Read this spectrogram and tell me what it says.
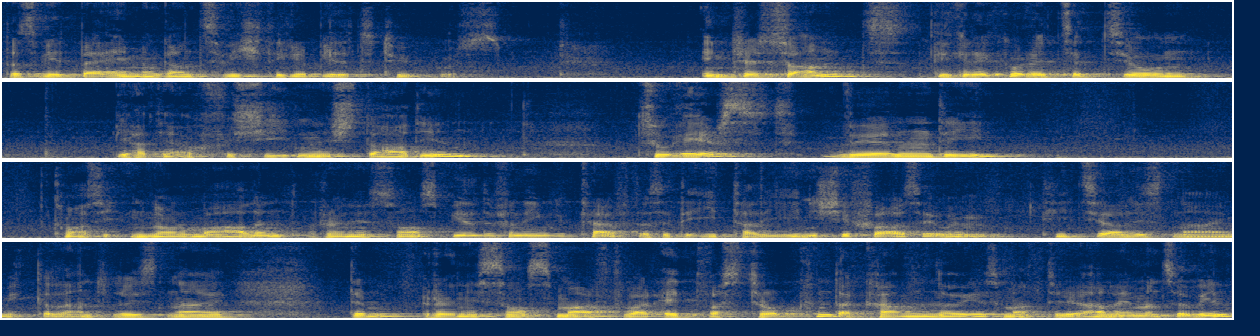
Das wird bei ihm ein ganz wichtiger Bildtypus. Interessant, die Greco-Rezeption, die hat ja auch verschiedene Stadien. Zuerst werden die quasi normalen Renaissance-Bilder von ihm gekauft, also die italienische Phase, wo Tizian ist nahe, Michelangelo ist nahe. Der Renaissance-Markt war etwas trocken, da kam neues Material, wenn man so will.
